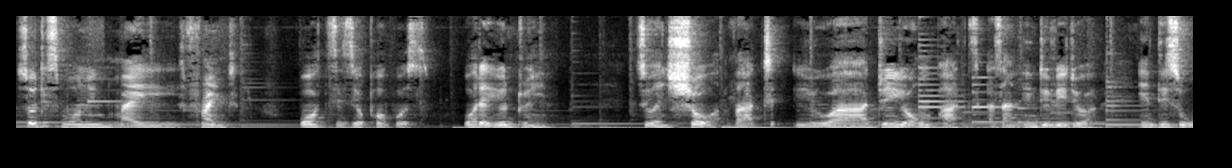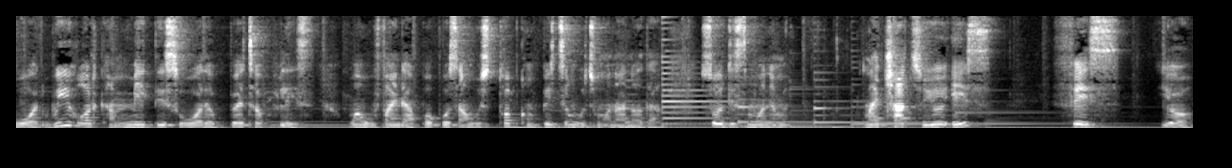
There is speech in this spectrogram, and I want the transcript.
So this morning, my friend, what is your purpose? What are you doing to ensure that you are doing your own part as an individual in this world? We all can make this world a better place when we find our purpose and we stop competing with one another. So this morning, my chat to you is face your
